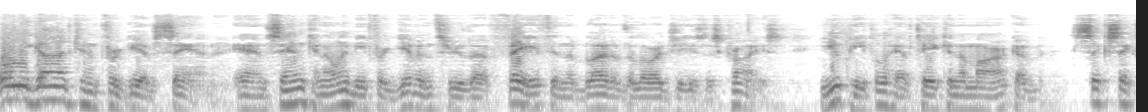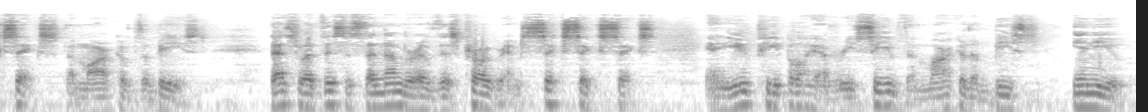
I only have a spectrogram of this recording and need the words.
Only God can forgive sin, and sin can only be forgiven through the faith in the blood of the Lord Jesus Christ. You people have taken the mark of 666, the mark of the beast. That's what this is the number of this program, 666. And you people have received the mark of the beast in you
